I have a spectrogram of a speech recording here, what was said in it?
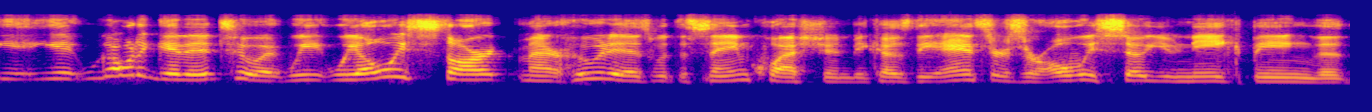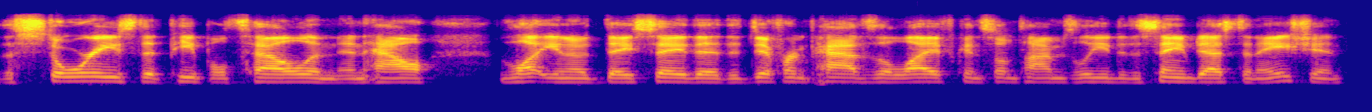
y- y- we want to get into it. We we always start, no matter who it is, with the same question because the answers are always so unique, being the the stories that people tell and and how, you know, they say that the different paths of life can sometimes lead to the same destination.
